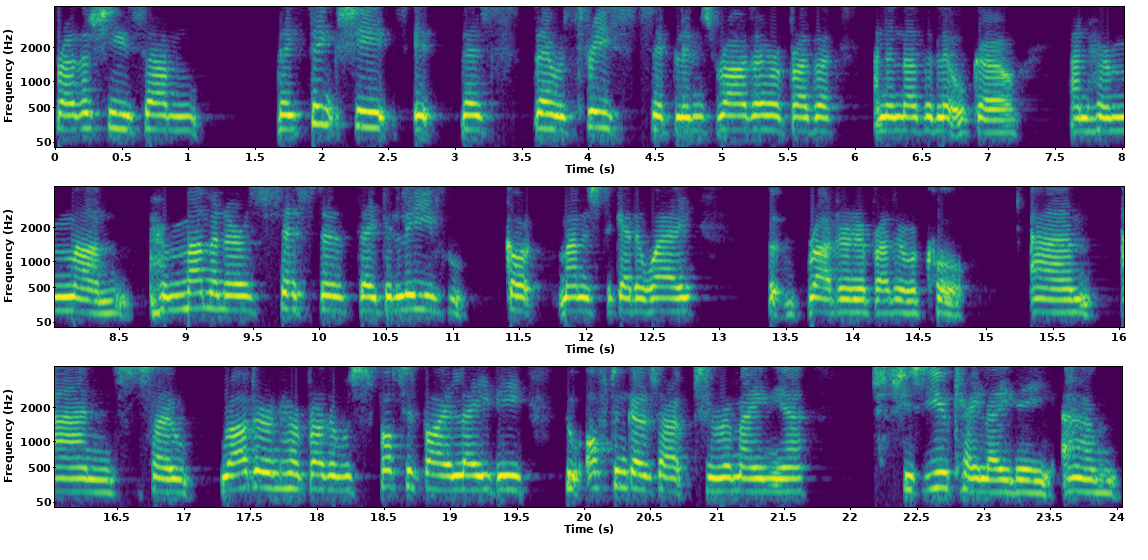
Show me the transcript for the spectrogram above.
brother. She's um, they think she it, there's there were three siblings Rada her brother and another little girl and her mum her mum and her sister they believe got managed to get away but Rada and her brother were caught um, and so Rada and her brother was spotted by a lady who often goes out to Romania she's a UK lady um,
